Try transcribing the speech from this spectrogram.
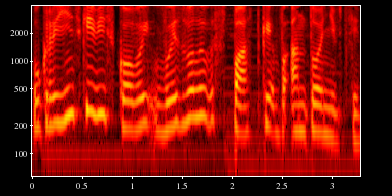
український військовий визволив з пастки в Антонівці.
